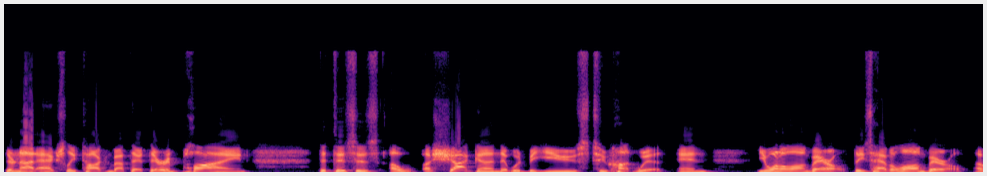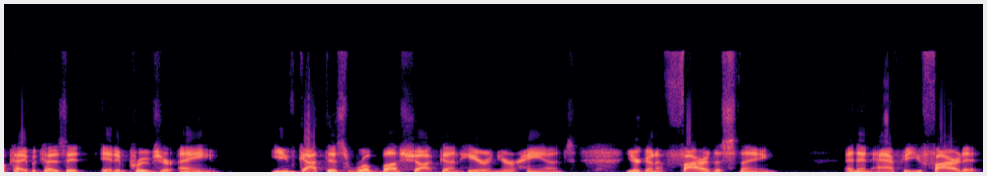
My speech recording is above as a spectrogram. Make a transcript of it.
they're not actually talking about that. They're implying that this is a, a shotgun that would be used to hunt with. And you want a long barrel. These have a long barrel, okay, because it, it improves your aim. You've got this robust shotgun here in your hands. You're going to fire this thing. And then after you fired it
